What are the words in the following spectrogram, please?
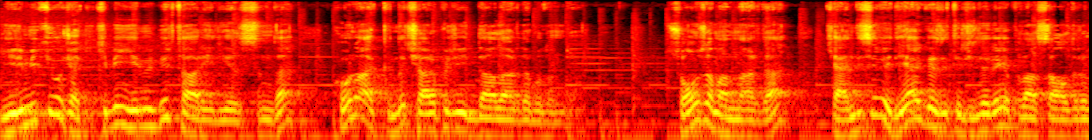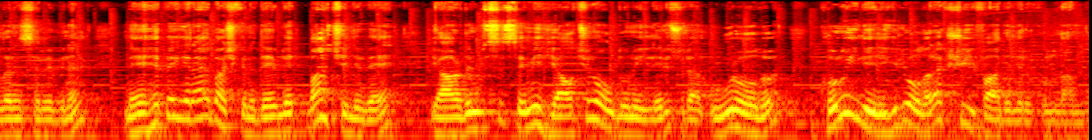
22 Ocak 2021 tarihli yazısında konu hakkında çarpıcı iddialarda bulundu. Son zamanlarda kendisi ve diğer gazetecilere yapılan saldırıların sebebinin MHP Genel Başkanı Devlet Bahçeli ve yardımcısı Semih Yalçın olduğunu ileri süren Uğuroğlu konuyla ilgili olarak şu ifadeleri kullandı.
